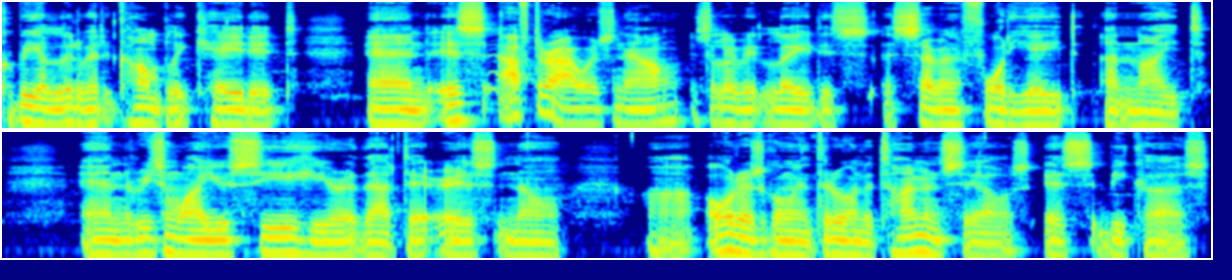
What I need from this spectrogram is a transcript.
could be a little bit complicated and it's after hours now. It's a little bit late. It's 7:48 at night. And the reason why you see here that there is no uh, orders going through on the time and sales is because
